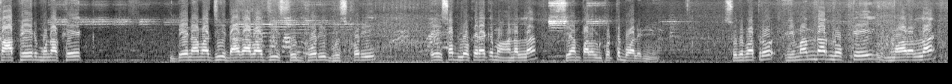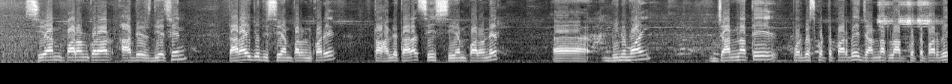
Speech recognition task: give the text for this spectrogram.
কাফের, মুনাফেক, বেনামাজি, দাগাবাজি সুদখড়ি ঘুষখড়ি এইসব লোকেরাকে মহান আল্লাহ সিয়াম পালন করতে বলেননি। শুধুমাত্র ইমানদার লোককেই মহান আল্লাহ সিয়াম পালন করার আদেশ দিয়েছেন। তারাই যদি সিয়াম পালন করে, তাহলে তারা সেই সিয়াম পালনের বিনিময় জান্নাতে প্রবেশ করতে পারবে, জান্নাত লাভ করতে পারবে।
